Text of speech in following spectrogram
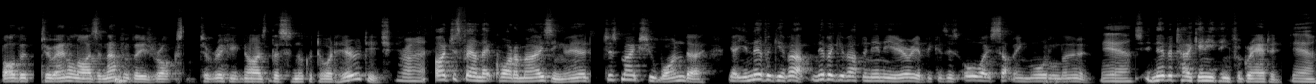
bothered to analyse enough of these rocks to recognise the sanukitoid heritage. Right. I just found that quite amazing. It just makes you wonder. Yeah, you never give up. Never give up in any area because there's always something more to learn. Yeah. You never take anything for granted. Yeah.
